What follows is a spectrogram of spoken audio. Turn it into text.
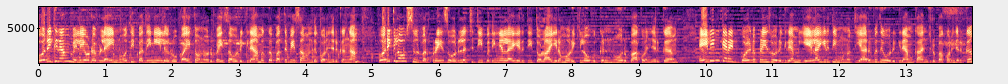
ஒரு கிராம் வெளியோட விலை நூற்றி பதினேழு ரூபாய் தொண்ணூறு பைசா. ஒரு கிராமுக்கு பத்து பைசா வந்து குறைஞ்சிருக்குங்க. ஒரு கிலோ சில்வர் பிரைஸ் ஒரு லட்சத்தி பதினேழாயிரத்தி தொள்ளாயிரம் ஒரு கிலோவுக்கு நூறு ரூபாய் குறைஞ்சிருக்கு. எயிட்டீன் கேரட் கோல்டு பிரைஸ் ஒரு கிராம் ஏழாயிரத்தி முந்நூற்றி அறுபது ஒரு கிராமுக்கு அஞ்சு ரூபாய் குறைஞ்சிருக்கு.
